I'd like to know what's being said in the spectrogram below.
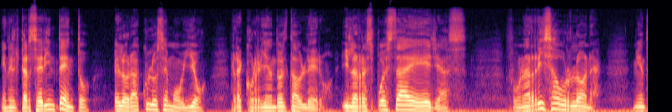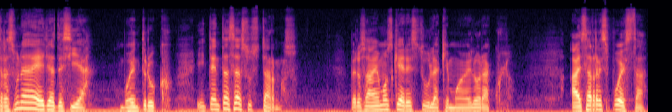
En el tercer intento, el oráculo se movió, recorriendo el tablero, y la respuesta de ellas fue una risa burlona, mientras una de ellas decía, buen truco, intentas asustarnos, pero sabemos que eres tú la que mueve el oráculo. A esa respuesta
